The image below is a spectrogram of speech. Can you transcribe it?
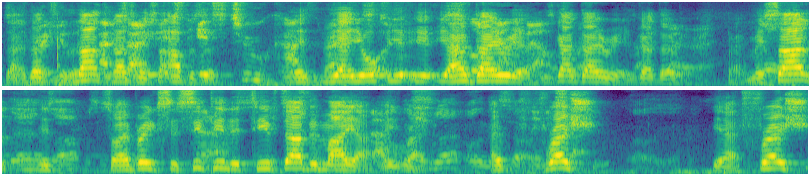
that, that's regular. not I'm sorry, constipation. it's, Opposite. it's too It- constant. yeah, you, you, you you have diarrhea. He's got diarrhea. He's got Right, diarrhea. right, Right. Mesad that is is so I bring sisitin Yeah. retivta It's too b'maya. long Right. I fresh. Yeah. Yeah, fresh,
